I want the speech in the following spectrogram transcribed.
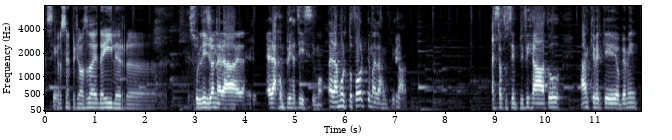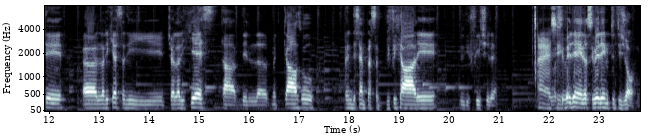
Sì. Io ho sempre giocato da, da healer. Eh su Legion era, era, complicatissimo. Era molto forte, ma era complicato. È stato semplificato anche perché ovviamente eh, la richiesta di cioè la richiesta del mercato tende sempre a semplificare il difficile. Eh, lo, sì. si vede, lo si vede in tutti i giochi.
